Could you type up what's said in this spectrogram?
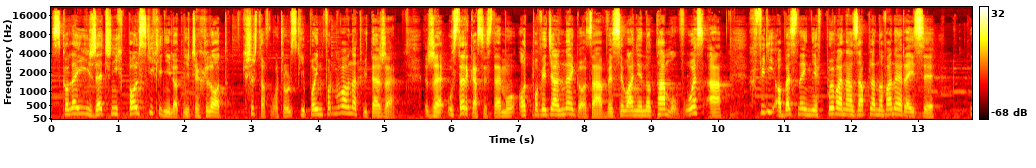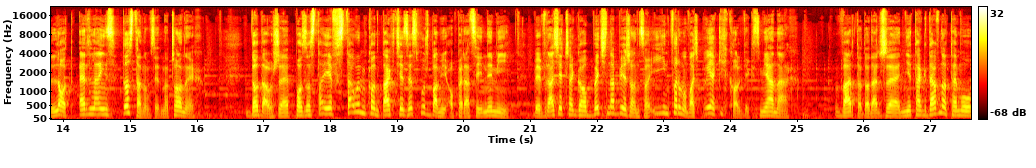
Z kolei rzecznik polskich linii lotniczych LOT, Krzysztof Moczulski, poinformował na Twitterze, że usterka systemu odpowiedzialnego za wysyłanie notamu w USA w chwili obecnej nie wpływa na zaplanowane rejsy LOT Airlines do Stanów Zjednoczonych. Dodał, że pozostaje w stałym kontakcie ze służbami operacyjnymi, by w razie czego być na bieżąco i informować o jakichkolwiek zmianach. Warto dodać, że nie tak dawno temu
